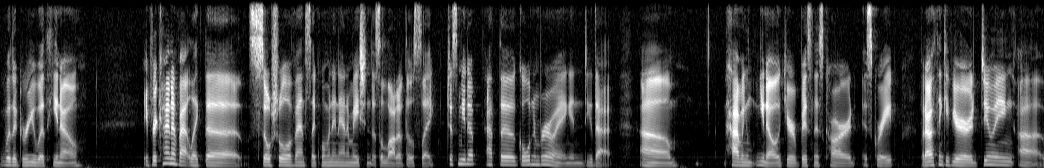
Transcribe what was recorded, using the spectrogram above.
would agree with, you know, if you're kind of at like the social events, like Women in Animation does a lot of those, like just meet up at the Golden Brewing and do that. Um, having, you know, your business card is great. But I would think if you're doing uh,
